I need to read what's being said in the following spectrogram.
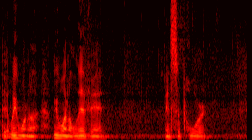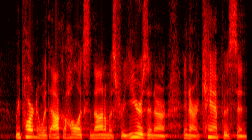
that we want to, we want to live in and support. We partner with Alcoholics Anonymous for years in our, in our campus, and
